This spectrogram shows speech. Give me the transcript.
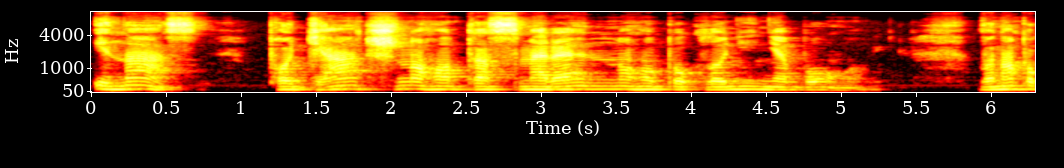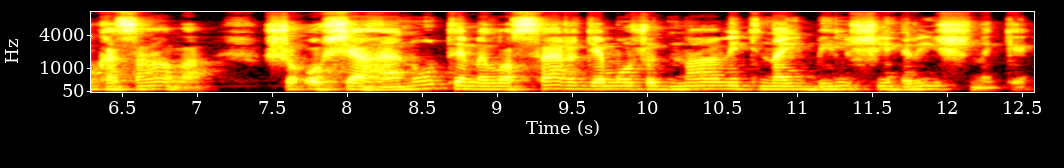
і нас подячного та смиренного поклоніння Богові. Вона показала, що осягнути милосердя можуть навіть найбільші грішники,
